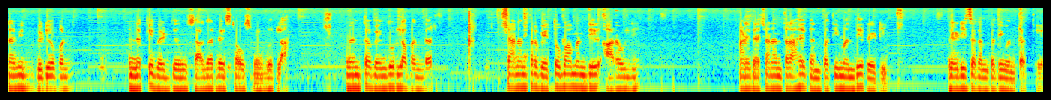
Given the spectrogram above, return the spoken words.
नवीन व्हिडिओ बनवू. नक्की भेट देऊ. Sagar rest house Vengurla. त्यानंतर वेंगुर्ला बंदर त्यानंतर वेतोबा मंदिर आरवली आणि त्याच्यानंतर आहे गणपती मंदिर रेडी. रेडीचं गणपती म्हणतात ते.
